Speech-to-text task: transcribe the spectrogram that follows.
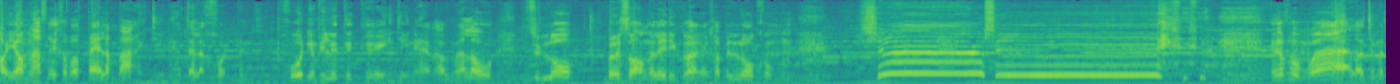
ขอยอมรับเลยครับว่าแปลลำบากจริงๆนะครับแต่ละคนมันพูดกันพิลึกเกือๆจริงๆนะครับเอาเป็นว่าเราไปสู่โลกเบอร์สองกันเลยดีกว่านะครับเป็นโลกของเชลซีนะครับผมว่าเราจะมา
